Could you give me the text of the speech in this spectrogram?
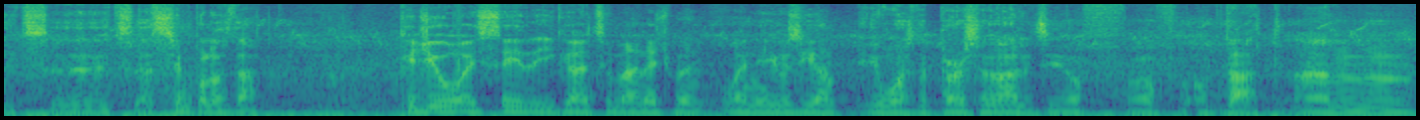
It's, uh, it's as simple as that. Could you always see that you go into management when he was young? It was the personality of, of, of that. And,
